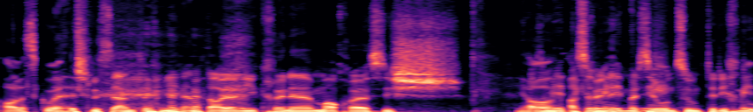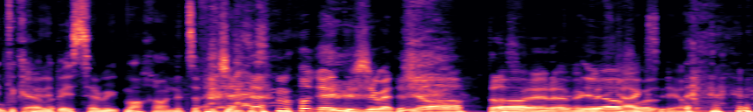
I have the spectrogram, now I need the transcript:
alles gut. Äh, schlussendlich, wir haben da ja nichts können machen. Es ist, Ja, also wir also können wir- Immersionsunterricht Wir hätten können aufgeben. besser mitmachen und nicht so viel Scheiße machen in der Schule. Ja, das Ah, wäre eine ja, Möglichkeit voll. gewesen.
